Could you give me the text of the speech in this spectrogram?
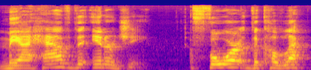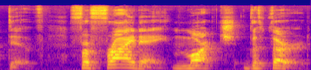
May I have the energy for the collective for Friday, March the 3rd.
